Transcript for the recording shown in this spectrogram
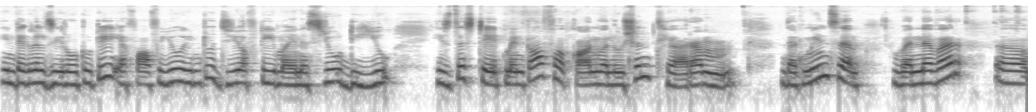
integral 0 to t f of u into g of t minus u du is the statement of a convolution theorem. That means uh, whenever uh,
